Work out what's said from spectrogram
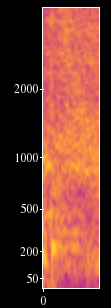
Ah!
